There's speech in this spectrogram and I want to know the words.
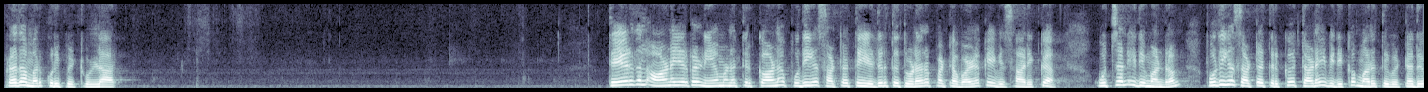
பிரதமர் குறிப்பிட்டுள்ளார். தேர்தல் ஆணையர்கள் நியமனத்திற்கான புதிய சட்டத்தை எதிர்த்து தொடரப்பட்ட வழக்கை விசாரிக்க உச்சநீதிமன்றம் புதிய சட்டத்திற்கு தடை விதிக்க மறுத்துவிட்டது.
